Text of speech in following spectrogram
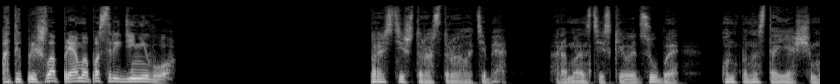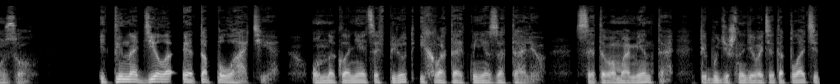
а ты пришла прямо посреди него». «Прости, что расстроила тебя». Роман стискивает зубы, он по-настоящему зол. «И ты надела это платье!» Он наклоняется вперед и хватает меня за талию. С этого момента ты будешь надевать это платье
